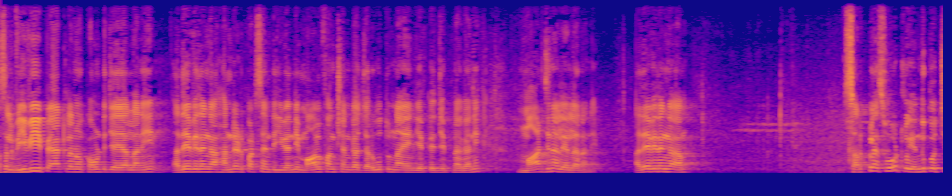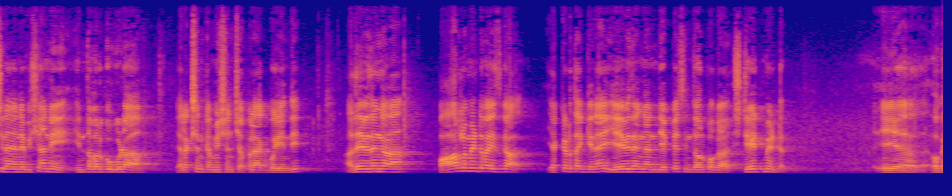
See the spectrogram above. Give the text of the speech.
అసలు వివిప్యాట్లను కౌంట్ చేయాలని అదేవిధంగా హండ్రెడ్ పర్సెంట్ ఇవన్నీ మాల్ ఫంక్షన్గా జరుగుతున్నాయని చెప్పి చెప్పినా కానీ మార్జినల్ వెళ్ళారని అదేవిధంగా సర్ప్లస్ ఓట్లు ఎందుకు వచ్చినాయనే విషయాన్ని ఇంతవరకు కూడా ఎలక్షన్ కమిషన్ చెప్పలేకపోయింది. అదేవిధంగా పార్లమెంట్ వైజ్గా ఎక్కడ తగ్గినాయి ఏ విధంగా అని చెప్పేసి ఇంతవరకు ఒక స్టేట్మెంట్ ఒక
